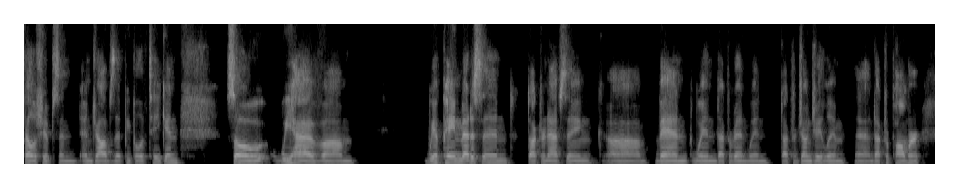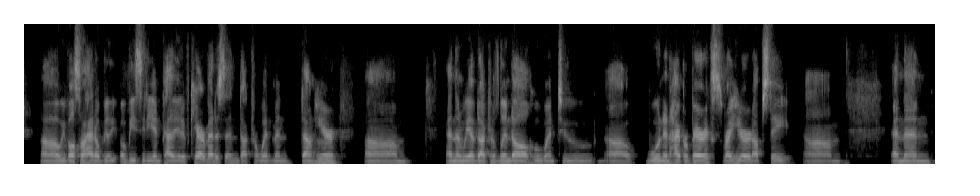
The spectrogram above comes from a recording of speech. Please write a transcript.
fellowships and and jobs that people have taken. So we have um, we have pain medicine, Dr. Navsing, uh, Van Win, Dr. Van Win, Dr. Jung Jae Lim, and Dr. Palmer. Uh, we've also had ob- obesity and palliative care medicine, Dr. Wintman down here. Um, and then we have Dr. Lindahl, who went to uh, wound and hyperbarics right here at Upstate. Um, and then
